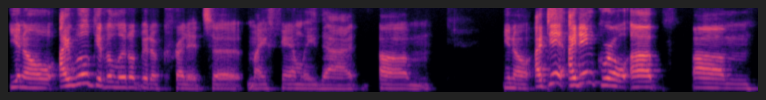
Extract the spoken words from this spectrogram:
you know, I will give a little bit of credit to my family that, um, you know, I didn't I didn't grow up. Um,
